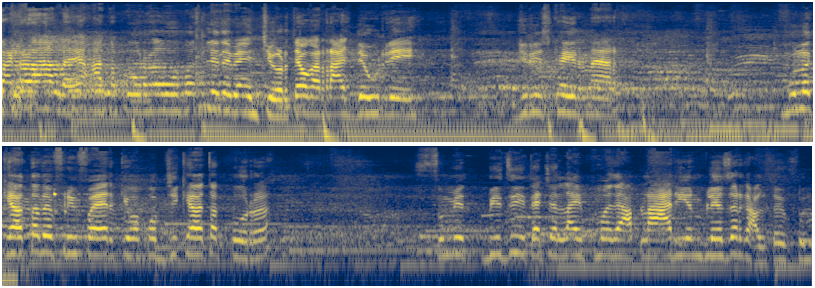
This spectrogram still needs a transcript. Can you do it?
आलाय. आता पोरं बसले ते बेंचवर तेव्हा राजदेव रे गिरीश खैरनार. मुलं खेळतात फ्री फायर किंवा पबजी खेळतात पोरं. सुमित बिझी त्याच्या लाईफमध्ये आपला आर्यन ब्लेझर घालतोय फुल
